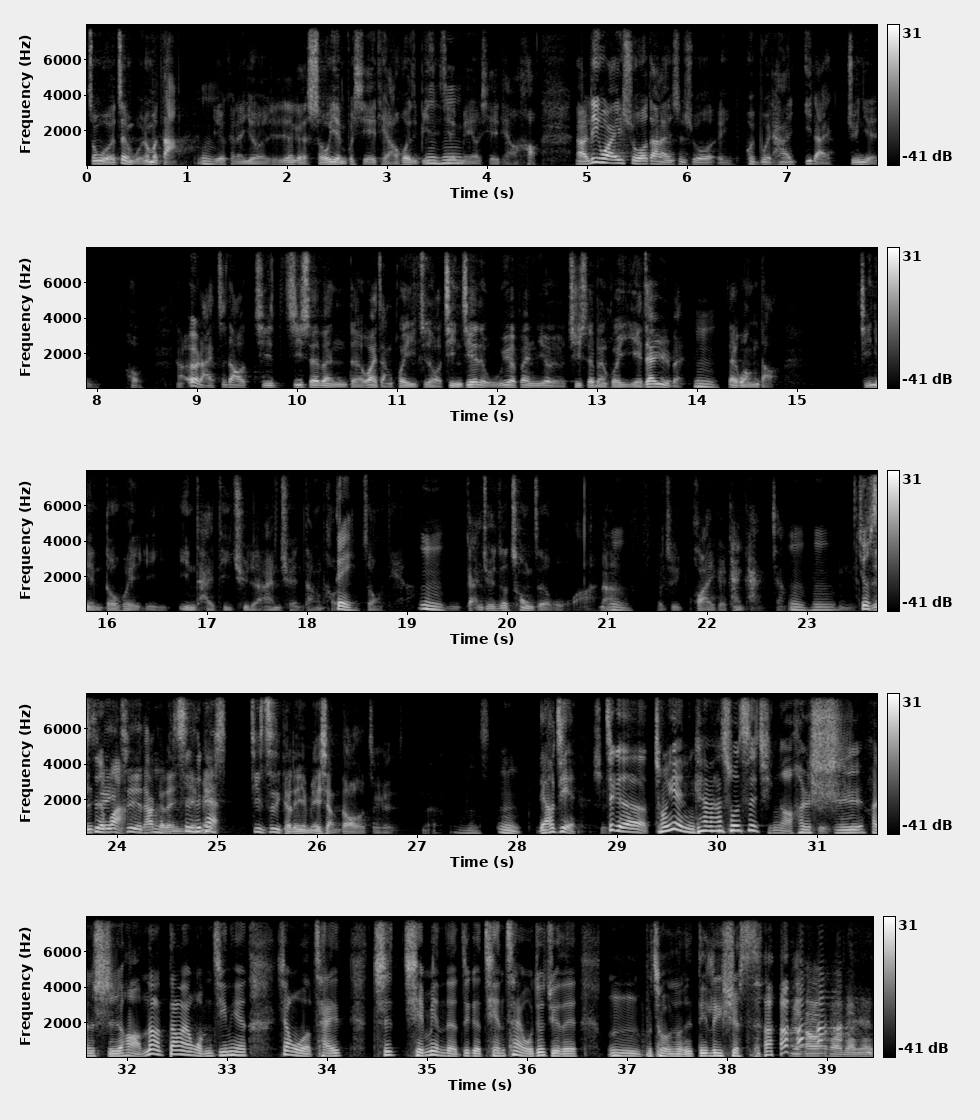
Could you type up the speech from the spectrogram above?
中国的政府那么大，也有可能有那个手眼不协调，或者彼此间没有协调。好。那另外一说，当然是说，哎，会不会他一来军演后，那二来知道其实 G7 的外长会议之后，紧接着五月份又有 G7 会议，也在日本，嗯，在广岛。今年都会以印太地区的安全当讨对。论重点、嗯，感觉就冲着我啊，那我去画一个看看，这样，嗯哼。嗯，只是这一次他可能也没这次可能也没想到这个，嗯，了解这个崇彦，你看他说事情哦，很实很实哈。那当然，我们今天像我才吃前面的这个前菜，我就觉得嗯不错，delicious。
